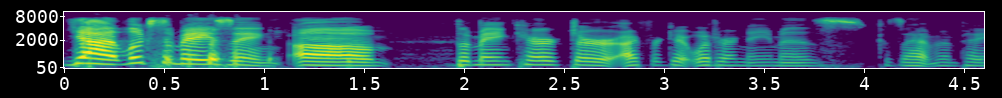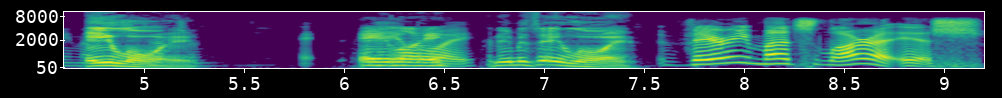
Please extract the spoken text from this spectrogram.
yeah, it looks amazing. Um, the main character, I forget what her name is because I haven't been paying that Aloy. attention. Aloy. Her name is Aloy. very much Lara-ish,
